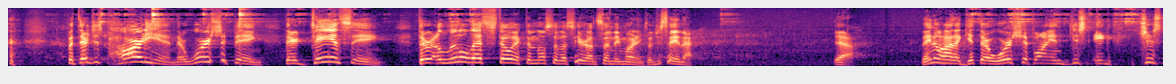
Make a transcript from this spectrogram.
but they're just partying, they're worshiping, they're dancing. They're a little less stoic than most of us here on Sunday mornings. I'm just saying that. Yeah. They know how to get their worship on and just, just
